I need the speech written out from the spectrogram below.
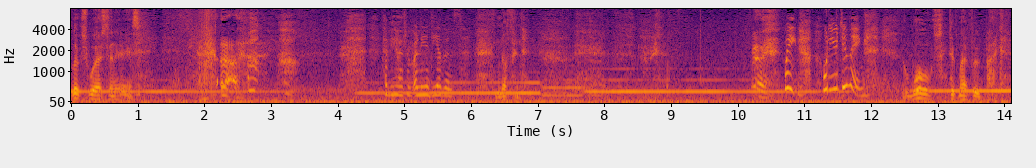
looks worse than it is. Have you heard from any of the others? Nothing. Wait, what are you doing? The wolves took my food pack.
